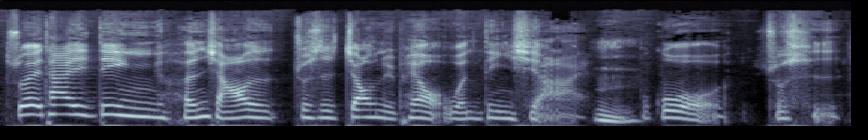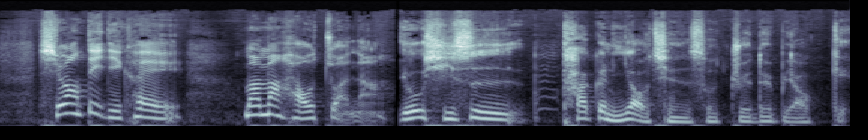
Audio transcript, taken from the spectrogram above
所以他一定很想要就是交女朋友稳定下来。嗯，不过就是希望弟弟可以慢慢好转啊，尤其是他跟你要钱的时候，绝对不要给。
